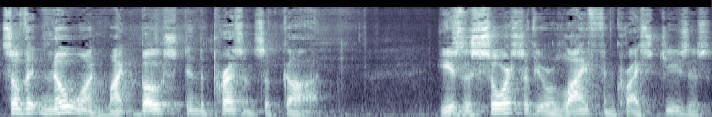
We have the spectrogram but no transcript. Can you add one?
so that no one might boast in the presence of God. He is the source of your life in Christ Jesus,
